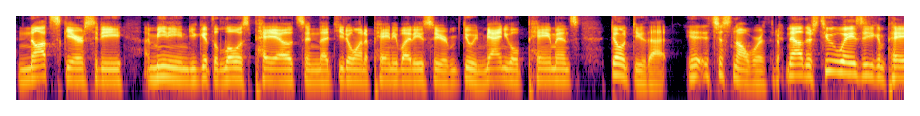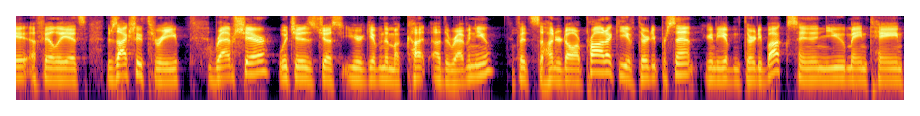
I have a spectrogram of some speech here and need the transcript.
not scarcity, uh, meaning you get the lowest payouts and that you don't want to pay anybody. So you're doing manual payments. Don't do that. It's just not worth it. Now, there's two ways that you can pay affiliates. There's actually three. Rev share, which is just you're giving them a cut of the revenue. If it's a $100 product, you have 30%, you're going to give them 30 bucks and then you maintain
